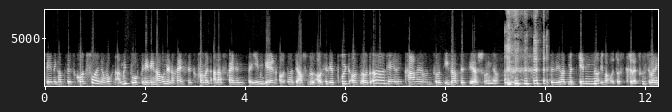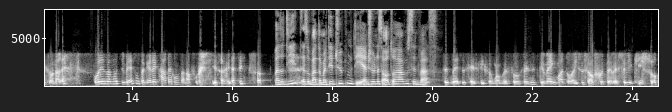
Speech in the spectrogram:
stehen. Ich habe das gerade vorige Woche am Mittwoch bin ich in eine Runde nach Reifnitz gefahren mit einer Freundin. Bei jedem gelben Auto hat die einfach nur ausgebrüllt aus dem Auto, oh, geile Karre und so. Und ich glaube, das wäre schon, ja. also sie hat mit jedem nur über Autos geredet, sonst über nichts anderes. Obwohl ich sagen muss, die meisten der geile Karre kommt dann schier, ehrlich gesagt. Also die, also warte mal, die Typen, die ein schönes Auto haben, sind was? Sind meistens hässlich, sagen wir mal so. Wenn nicht gemein gemacht, aber ist es auch teilweise wirklich so.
